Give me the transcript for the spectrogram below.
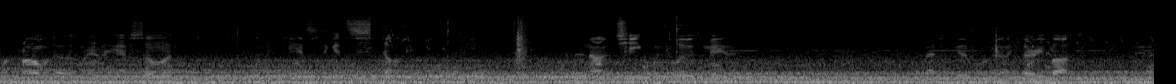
My problem with those, man, they have so much, chances to get stuck. They're not cheap when you lose them either. Especially good one, they're like 30 bucks. Yeah.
